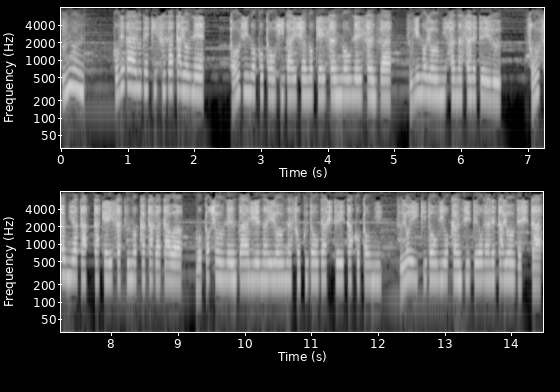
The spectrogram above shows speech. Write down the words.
うんうん。これがあるべき姿よね。当時のことを被害者の計算のお姉さんが、次のように話されている。捜査に当たった警察の方々は、元少年がありえないような速度を出していたことに、強い憤りを感じておられたようでした。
